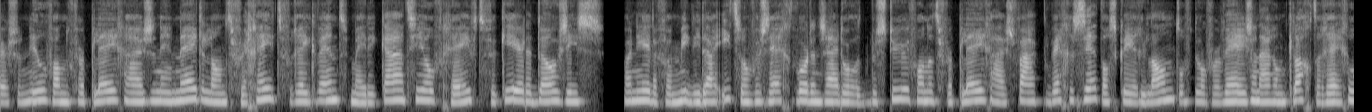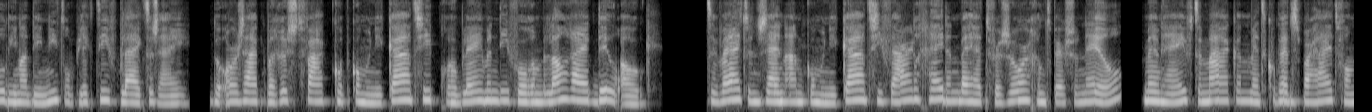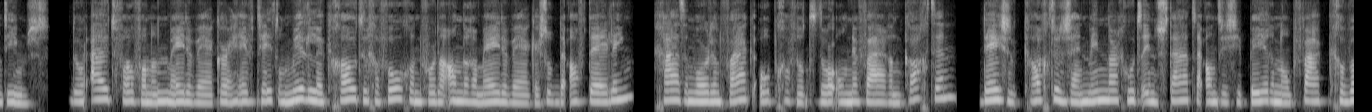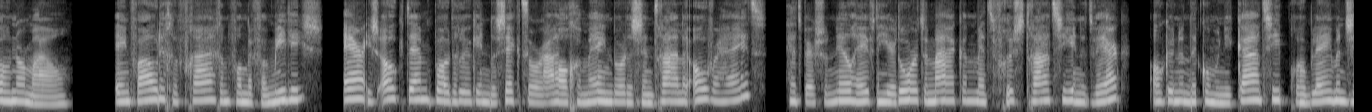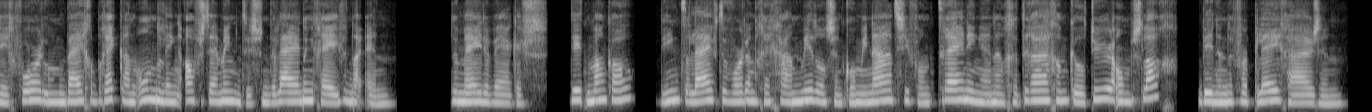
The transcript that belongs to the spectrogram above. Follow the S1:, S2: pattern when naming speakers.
S1: Personeel van verpleeghuizen in Nederland vergeet frequent medicatie of geeft verkeerde dosis. Wanneer de familie daar iets over zegt, worden zij door het bestuur van het verpleeghuis vaak weggezet als querulant of doorverwezen naar een klachtenregel die nadien niet objectief blijkt te zijn. De oorzaak berust vaak op communicatieproblemen die voor een belangrijk deel ook te wijten zijn aan communicatievaardigheden bij het verzorgend personeel. Men heeft te maken met kwetsbaarheid van teams. Door uitval van een medewerker heeft dit onmiddellijk grote gevolgen voor de andere medewerkers op de afdeling. Gaten worden vaak opgevuld door onervaren krachten. Deze krachten zijn minder goed in staat te anticiperen op vaak gewoon normaal. Eenvoudige vragen van de families. Er is ook tempodruk in de sector algemeen door de centrale overheid. Het personeel heeft hierdoor te maken met frustratie in het werk, al kunnen de communicatieproblemen zich voordoen bij gebrek aan onderling afstemming tussen de leidinggevende en de medewerkers. Dit manco dient te lijf te worden gegaan middels een combinatie van training en een gedragen cultuuromslag binnen de verpleeghuizen.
